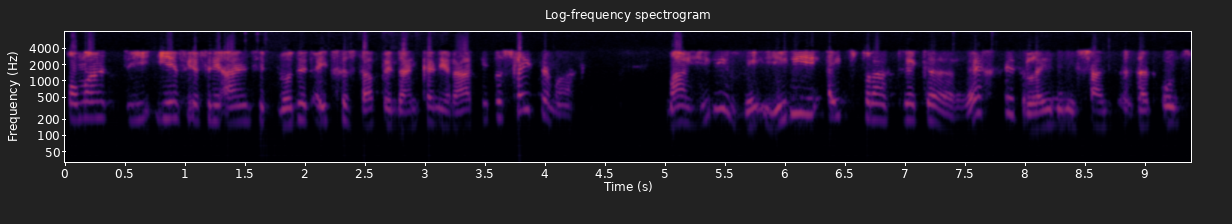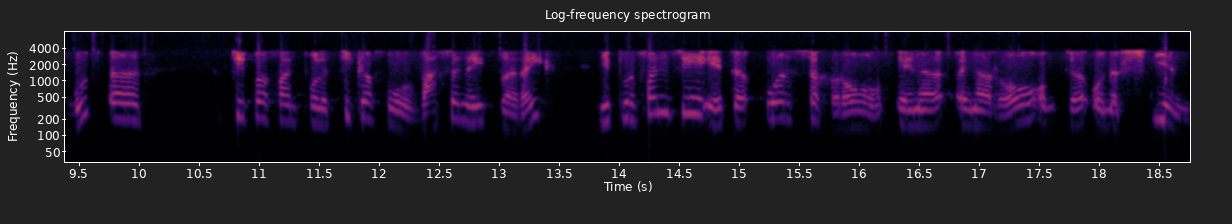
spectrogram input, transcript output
omdat die EFF en die ANC bloot net uitgestap en dan kan die raad nie besluite maak. Maar hierdie hierdie uitspraak trek 'n regte lyn in die sand is dat ons moet 'n tipe van politieke volwassenheid bereik Die provinsie het 'n oorsigrol en 'n en 'n rol om te ondersteun.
